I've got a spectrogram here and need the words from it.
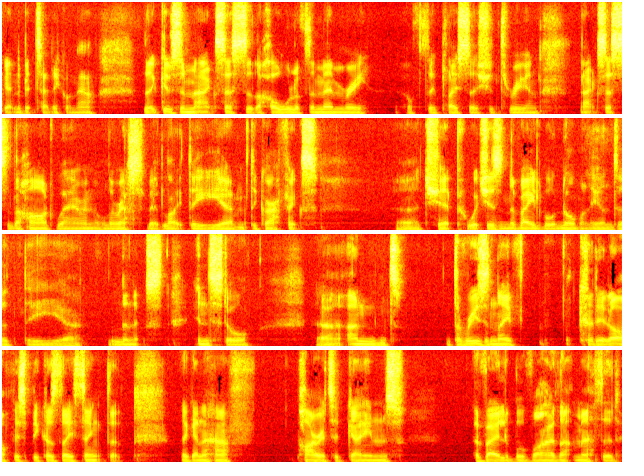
getting a bit technical now. That gives him access to the whole of the memory of the PlayStation 3 and access to the hardware and all the rest of it, like the um, the graphics uh, chip, which isn't available normally under the uh, Linux install. Uh, and the reason they've cut it off is because they think that they're going to have pirated games available via that method,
